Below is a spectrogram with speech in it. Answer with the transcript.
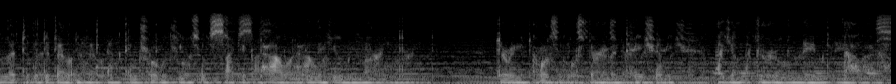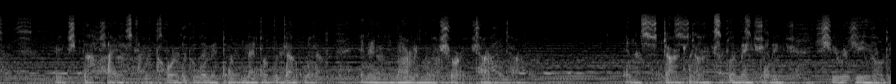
led to the development and controlled use of psychic power in the human mind. During a course of experimentation, a young girl named Alice reached the highest recorded limit of mental development in an alarmingly short time. In a startling exclamation, she revealed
